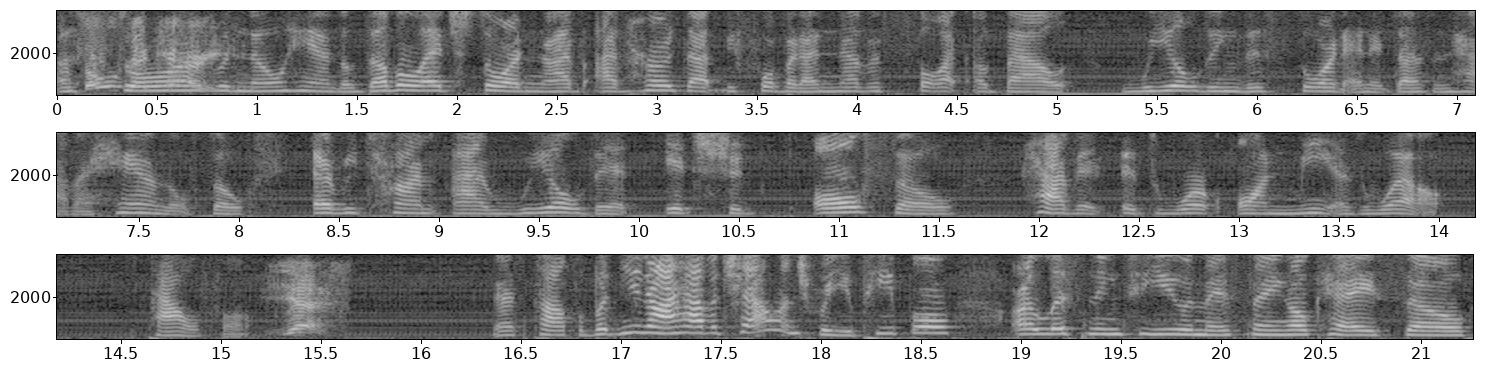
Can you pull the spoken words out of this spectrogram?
A Those sword with no handle, double-edged sword, and I've I've heard that before, but I never thought about wielding this sword and it doesn't have a handle. So every time I wield it, it should also have it its work on me as well. It's powerful. Yes, That's powerful. But you know, I have a challenge for you. People are listening to you and they're saying, okay, so,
